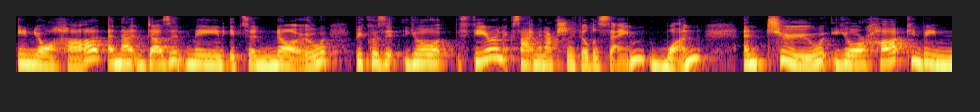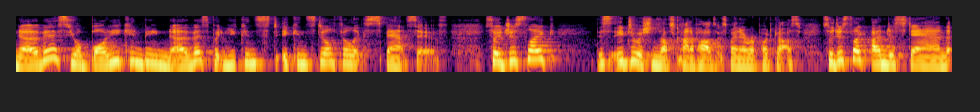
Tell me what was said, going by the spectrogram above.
in your heart. And that doesn't mean it's a no because it, your fear and excitement actually feel the same, one. And two, your heart can be nervous, your body can be nervous, but you can, st- it can still feel expansive. So just like, this intuition stuff's kind of hard to explain over a podcast. So just like understand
